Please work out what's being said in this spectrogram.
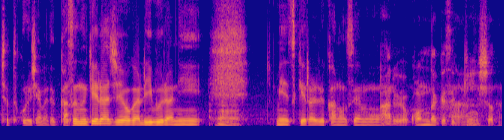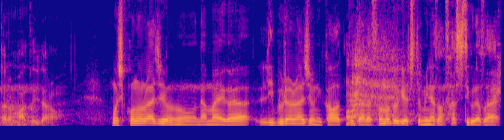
ちょっとこれじゃやめたガス抜けラジオがリブラにう目つけられる可能性も。んあるよ。こんだけ接近しちゃったらまずいだろもしこのラジオの名前がリブララジオに変わってたら その時はちょっと皆さん察してください。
